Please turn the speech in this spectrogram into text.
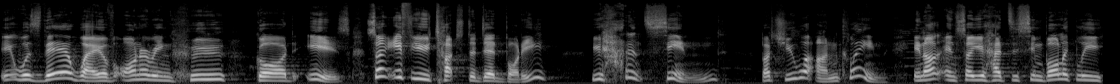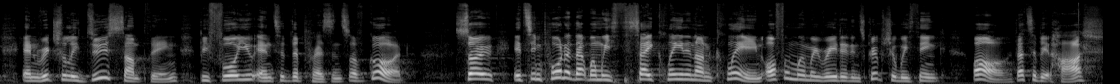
it was their way of honoring who God is. So if you touched a dead body, you hadn't sinned, but you were unclean. And so you had to symbolically and ritually do something before you entered the presence of God. So it's important that when we say clean and unclean, often when we read it in Scripture, we think, oh, that's a bit harsh.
